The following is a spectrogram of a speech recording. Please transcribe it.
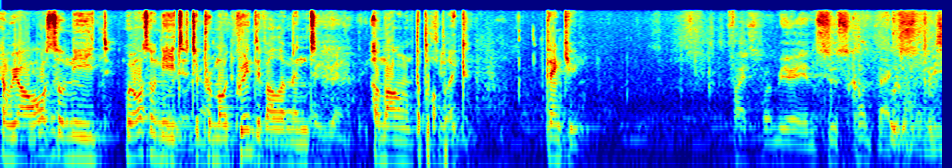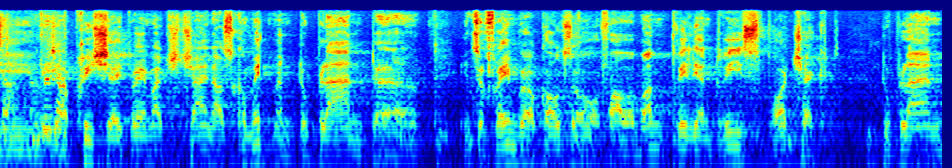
And we also need we also need to promote green development among the public. Thank you. Vice Premier, in this context, we, we appreciate very much China's commitment to plant, uh, in the framework also of our one trillion trees project, to plant,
